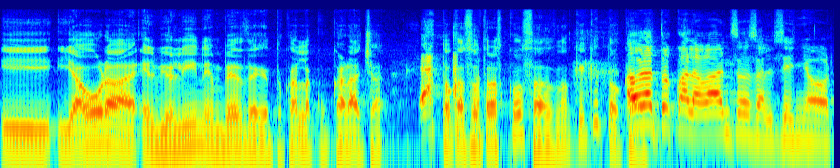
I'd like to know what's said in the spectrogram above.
y, y ahora el violín, en vez de tocar la cucaracha, tocas otras cosas, ¿no? ¿Qué, qué tocas? Ahora toco alabanzas al Señor.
